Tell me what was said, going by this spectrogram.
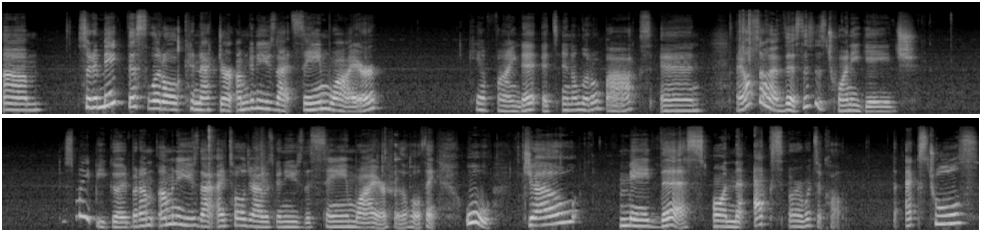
um, so to make this little connector, I'm gonna use that same wire. Can't find it. It's in a little box, and I also have this. This is 20 gauge. This might be good, but I'm, I'm going to use that. I told you I was going to use the same wire for the whole thing. Ooh, Joe made this on the X, or what's it called? The X Tools.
